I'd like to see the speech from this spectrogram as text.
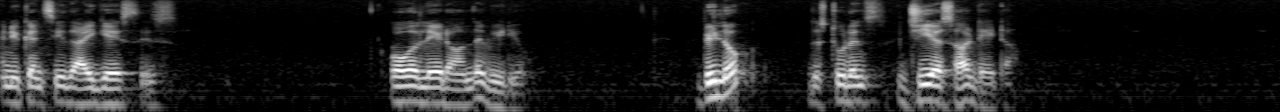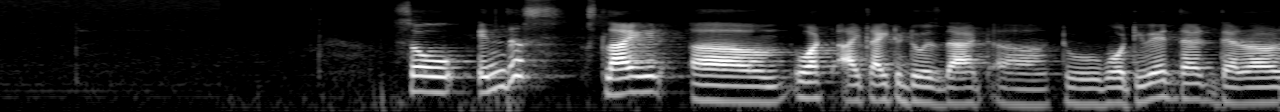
and you can see the eye gaze is overlaid on the video. Below the student's GSR data. So, in this slide um, what I try to do is that uh, to motivate that there are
